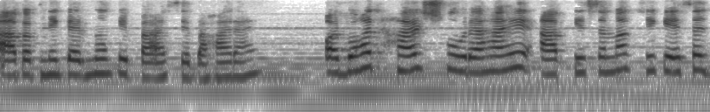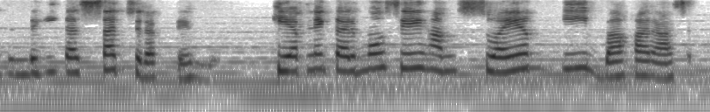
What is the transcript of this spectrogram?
आप अपने कर्मों के पास से बाहर आए और बहुत हर्ष हो रहा है आपके समक्ष एक ऐसा ज़िंदगी का सच रखते हुए कि अपने कर्मों से हम स्वयं ही बाहर आ सकते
